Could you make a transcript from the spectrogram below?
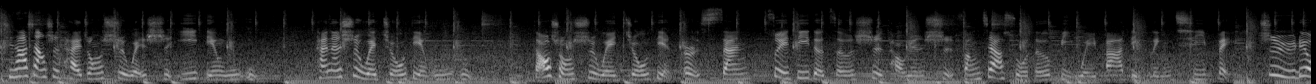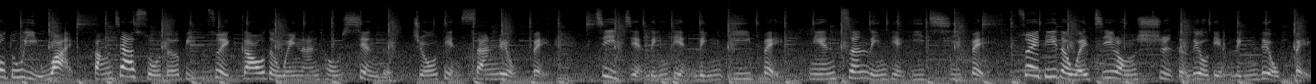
其他像是台中市为十一点五五，台南市为九点五五，高雄市为九点二三，最低的则是桃园市，房价所得比为八点零七倍。至于六都以外，房价所得比最高的为南投县的九点三六倍。季减零点零一倍，年增零点一七倍，最低的为基隆市的六点零六倍，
